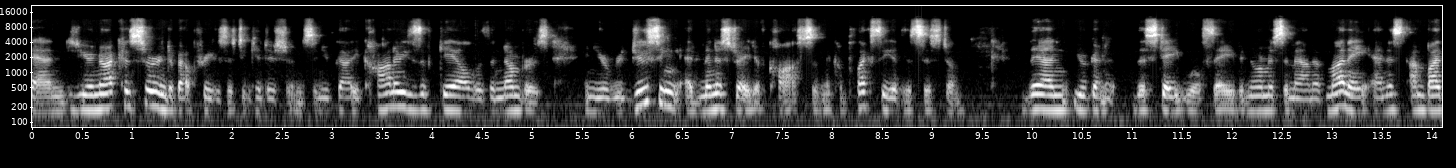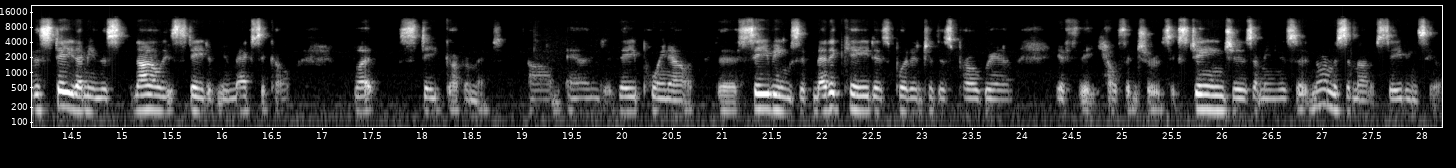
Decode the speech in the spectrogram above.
and you're not concerned about pre-existing conditions and you've got economies of scale with the numbers and you're reducing administrative costs and the complexity of the system then you're going to the state will save enormous amount of money and um, by the state i mean this not only the state of new mexico but state government um, and they point out the savings if medicaid is put into this program if the health insurance exchanges i mean there's an enormous amount of savings here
